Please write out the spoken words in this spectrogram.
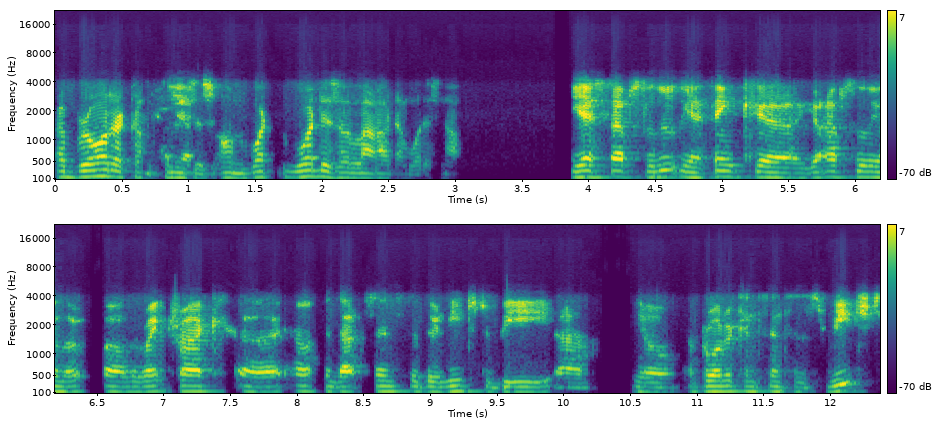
a broader consensus yeah. on what what is allowed and what is not. Yes, absolutely. I think uh, you're absolutely on the, on the right track uh, in that sense that there needs to be um, you know, a broader consensus reached.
